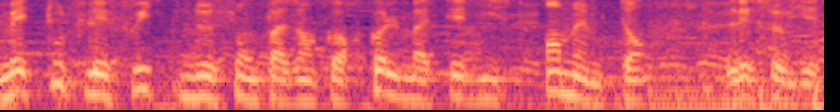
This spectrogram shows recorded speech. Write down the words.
mais toutes les fuites ne sont pas encore colmatées, disent en même temps les soviétiques.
